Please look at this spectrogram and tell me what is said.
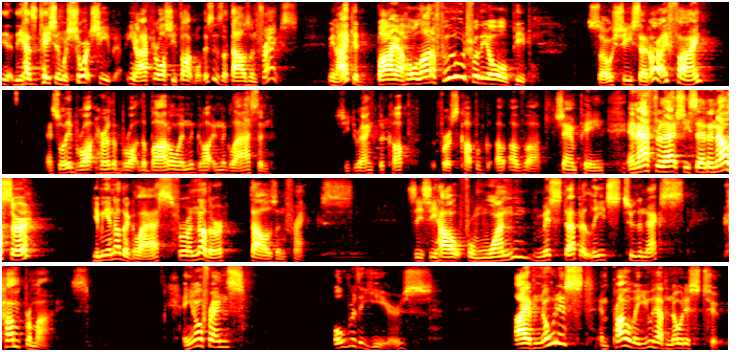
the, the hesitation was short. She, you know, after all, she thought, well, this is a thousand francs. I mean, I could buy a whole lot of food for the old people. So she said, all right, fine. And so they brought her the, the bottle in the, the glass, and she drank the cup, the first cup of, of uh, champagne. And after that, she said, and now, sir, give me another glass for another thousand francs. So you see how from one misstep it leads to the next? Compromise. And you know, friends, over the years, I have noticed, and probably you have noticed too,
